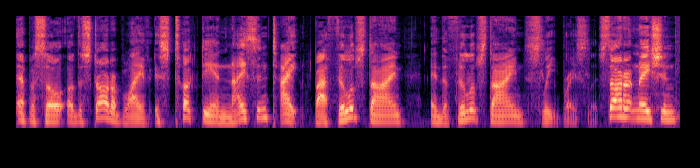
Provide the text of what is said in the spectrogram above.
Episode of the Startup Life is tucked in nice and tight by Philip Stein and the Philip Stein Sleep Bracelet. Startup Nation,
